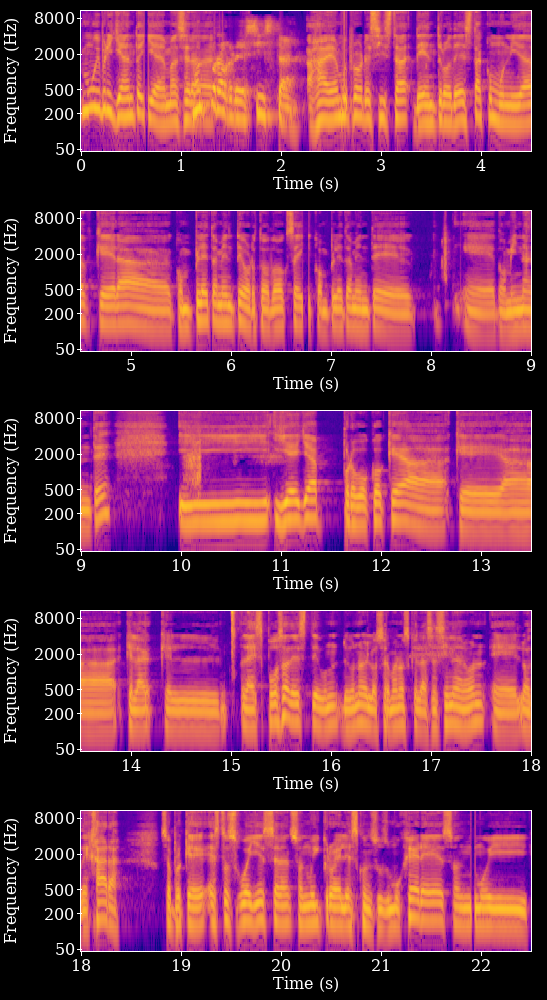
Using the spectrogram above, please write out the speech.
muy brillante y además era... Muy progresista. Ajá, era muy progresista dentro de esta comunidad que era completamente ortodoxa y completamente eh, dominante. Y, y ella provocó que, a, que, a- que, la, que el- la esposa de, este, un- de uno de los hermanos que la asesinaron eh, lo dejara. O sea, porque estos güeyes eran- son muy crueles con sus mujeres, son muy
